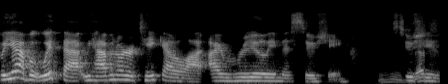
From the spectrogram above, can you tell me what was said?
but yeah, but with that, we haven't ordered takeout a lot. I really miss sushi. Mhm. Sushi, That's-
